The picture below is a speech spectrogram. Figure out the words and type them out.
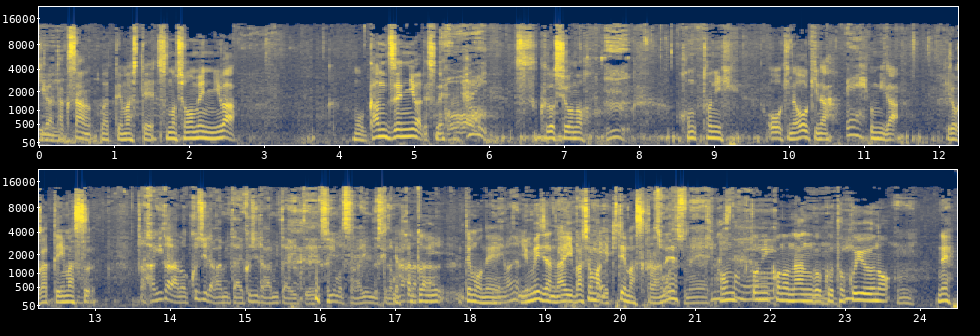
木がたくさん植わってまして、うん、その正面にはもう眼前にはですね、はい、黒潮の、うん、本当に大きな大きな海が広がっています、先からあのクジラが見たいクジラが見たいって杉本さんが言うんですけども本当にでもね、ね、夢じゃない場所まで来てますからね。ね。本当にこの南国特有の、ね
